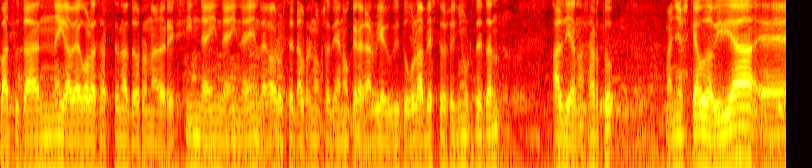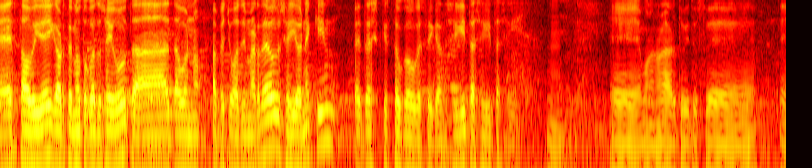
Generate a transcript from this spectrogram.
batzutan nahi gabe gola sartzen da, eta horrena berre, zinda, inda, inda, inda, gaur uste eta horren oksatean aukera garbiak ukitu gola beste osein urtetan, aldian azartu, Baina eski hau da bidea, e, ez da bideik aurten otokatu zaigu, eta, eta bueno, apetxu bat imar deu, segi honekin, eta eski ez daukagu gezteikan, segita, segita, segi. Mm. E, bueno, nola hartu dituzu e,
